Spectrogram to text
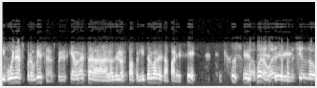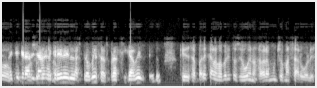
y, buenas promesas, pero es que ahora hasta lo de los papelitos va a desaparecer. bueno, va eh, desapareciendo... hay que ya, creer en las promesas, prácticamente, ¿no? Que desaparezcan los papelitos es bueno, habrá muchos más árboles,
